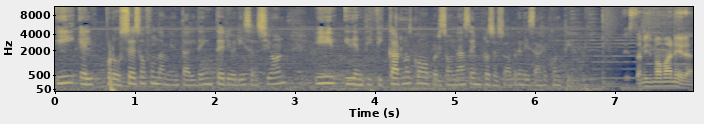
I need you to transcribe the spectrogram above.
y el proceso fundamental de interiorización y identificarnos como personas en proceso de aprendizaje continuo. De esta misma manera,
